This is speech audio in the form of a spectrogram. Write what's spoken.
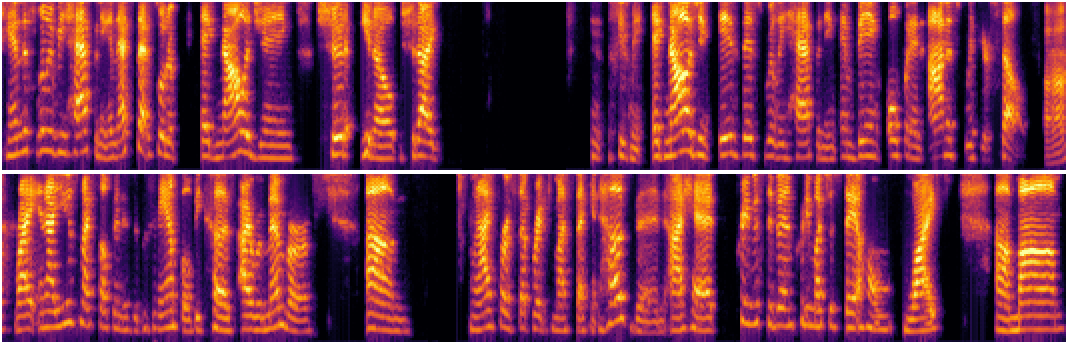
can this really be happening? And that's that sort of acknowledging should, you know, should I, excuse me, acknowledging is this really happening and being open and honest with yourself. Uh-huh. Right. And I use myself in this example because I remember um, when I first separated from my second husband, I had previously been pretty much a stay at home wife, uh, mom,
